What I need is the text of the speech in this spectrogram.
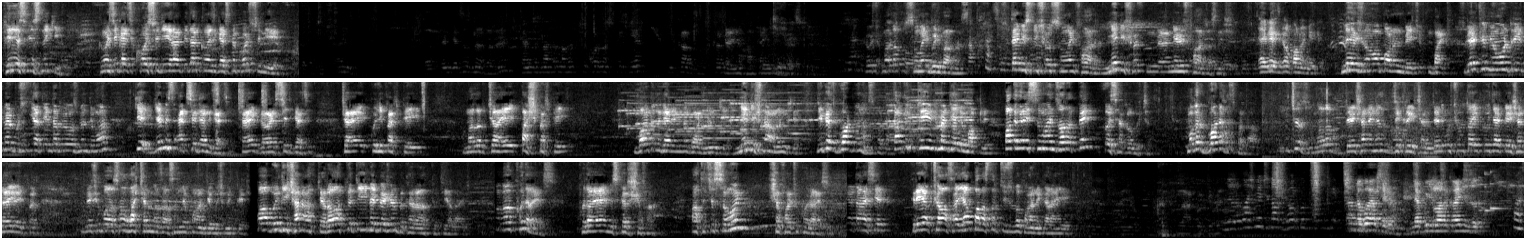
Piyes visniki. کٲنٛسہِ گژھِ خۄش سُہ دِیہِ رۄپیہِ دہ کٲنٛسہِ گژھِ نہٕ خۄش سُہ نِیہِ مطلب سٲنۍ بٔڑۍ بب تٔمِس نِش اوس سٲنۍ فادر مےٚ نِش اوس مےٚ ہیوٚچھ فادرس نِش اَمہِ ہیٚچھنو پَنُن نیٚچوٗ مےٚ ہیٚچھناوان پَنُن بیٚچہِ بَچہِ بیٚیہِ چھُ میون ٹرٛیٖٹمٮ۪نٛٹ بہٕ چھُس یَتھ اِنٹروِوَس منٛز دِوان کہِ ییٚمِس ایٚکسِڈٮ۪نٛٹ گژھِ چاہے گاڑِ سۭتۍ گژھِ چاہے کُلہِ پٮ۪ٹھ پیٚیہِ مطلب چاہے پَشہِ پٮ۪ٹھ پیٚیہِ واٹَن گَرٮ۪ن نہٕ گۄڈٕ نیُن کینٛہہ مےٚ نِش نہٕ اَنُن کینٛہہ یہِ گژھِ گۄڈٕ نیُن ہَسپَتال؟ تَتہِ ٹرٛیٖٹمٮ۪نٛٹ ییٚلہِ مۄکلہِ پَتہٕ اگر أسۍ سٲنۍ ضوٚرَتھ پیٚیہِ أسۍ ہٮ۪کو وٕچھِتھ مگر گۄڈٕ ہَسپَتال۔ یہِ چھِ مطلب پیشَنٹَن ہٕنٛز ذِکرٕے چھَنہٕ تیٚلہِ وٕچھِو تۄہہِ کۭتیاہ پیشَنٹ آیہِ أتھۍ پٮ۪ٹھ مےٚ چھُ باسان لَچھَن منٛز آسان مےٚ پانہٕ تہِ وٕچھمٕتۍ پیشَنٹ پابنٛدی چھَنہٕ اَتھ کینٛہہ راتھ کیُتھ یی مےٚ پیشَنٹ بہٕ کَرٕ راتھ کیُتھ علاج مگر خۄدایَس خۄدایا أمِس کَر شفا۔ اَتھ چھِ سٲنۍ شفا چھُ خۄداے سُنٛد آسہِ Крек часа я паластар тюзба пани карай. Ne bu akşam? Ne bu yıllar kaynadı? Aşağı.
